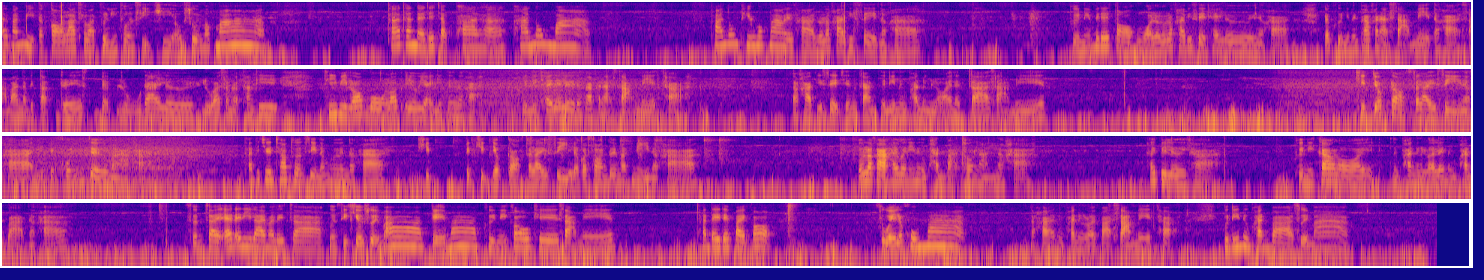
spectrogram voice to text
ายมันหมีตะกอราชวัตรผืนนี้โทนสีเขียวสวยมากๆ ถ้าท่านใดได้จับผ้านะคะผ้านุ่มมาก ผ้านุ่มพิ้วมากๆเลยค่ะลดราคาพิเศษนะคะผืนนี้ไม่ได้ต่อหัวแล้วลดราคาพิเศษให้เลยนะคะ แล้วผืนนี้เป็นผ้าขนาด 3 เมตรนะคะ สามารถนำไปตัดเดรสแบบหรูได้เลย หรือว่าสำหรับท่านที่ที่มีรอบวงรอบเอวใหญ่นิดนึงนะคะผืนนี้ใช้ได้เลยนะคะ ขนาด 3 เมตรค่ะ ราคาพิเศษเช่นกันผืนนี้ 1,100 นะจ๊ะ 3 เมตรขีดยกดอกสไลด์สีนะคะ อันนี้เป็นค้นเจอมาค่ะ ท่านที่ชื่นชอบโทนสีน้ำเงินนะคะขีดเป็นขีดยกดอกสไลด์สี แล้วก็ซ้อนด้วยมัดหมี่นะคะลดราคาให้วันนี้ 1,000 บาทเท่านั้นนะคะ ให้ไปเลยค่ะผืนนี้ 900 1,100 และ 1,000 บาทนะคะ สนใจแอดไอดีไลน์มาเลยจ้าผืนสีเขียวสวยมาก เก๋มากผืนนี้ก็โอเค3เมตร ท่านใดได้ไปก็ สวยและคุ้มมากนะคะ1,100 บาท3เมตรค่ะผืนนี้1,000บาทสวยมาก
